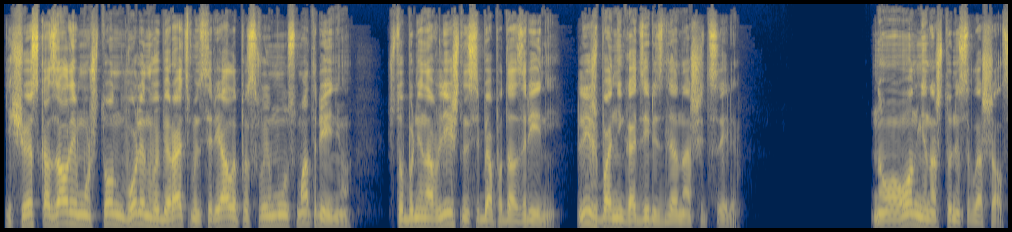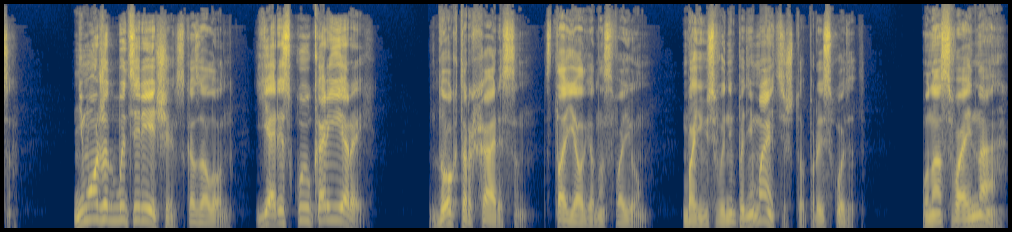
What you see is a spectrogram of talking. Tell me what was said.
Еще я сказал ему, что он волен выбирать материалы по своему усмотрению, чтобы не навлечь на себя подозрений, лишь бы они годились для нашей цели. Но он ни на что не соглашался. «Не может быть и речи», — сказал он. «Я рискую карьерой». «Доктор Харрисон», — стоял я на своем, — «боюсь, вы не понимаете, что происходит. У нас война.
